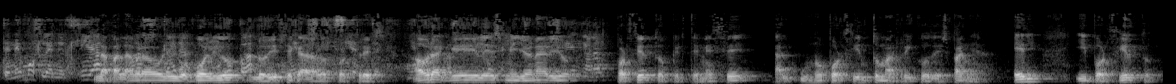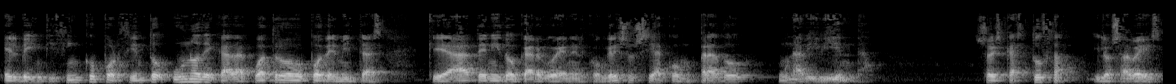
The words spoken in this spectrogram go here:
Tenemos la energía. La palabra oligopolio lo dice cada dos por tres. Ahora que él es millonario, por cierto, pertenece al 1% más rico de España. Él, y por cierto, el 25%, uno de cada cuatro podemitas que ha tenido cargo en el Congreso se ha comprado una vivienda. Sois castuza y lo sabéis.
